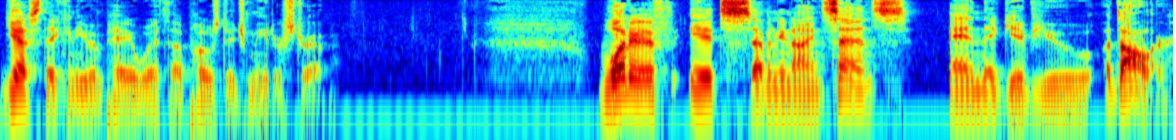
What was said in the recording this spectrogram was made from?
yes, they can even pay with a postage meter strip. What if it's 79 cents and they give you a dollar?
